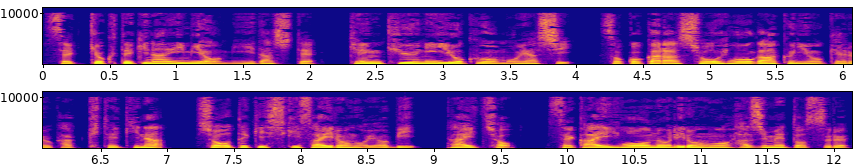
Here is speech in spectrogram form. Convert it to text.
積極的な意味を見出して、研究に意欲を燃やし、そこから商法学における画期的な、小的色彩論及び、対著、世界法の理論をはじめとする、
